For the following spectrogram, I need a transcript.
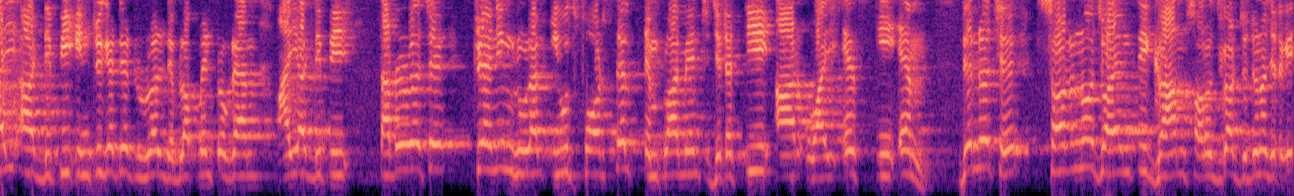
IRDP integrated rural development programme IRDP তারপরে রয়েছে training rural youth for self employment যেটা T R Y S E M then রয়েছে স্বর্ণ জয়ন্তী গ্রাম স্বরোজগার যোজনা, যেটাকে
